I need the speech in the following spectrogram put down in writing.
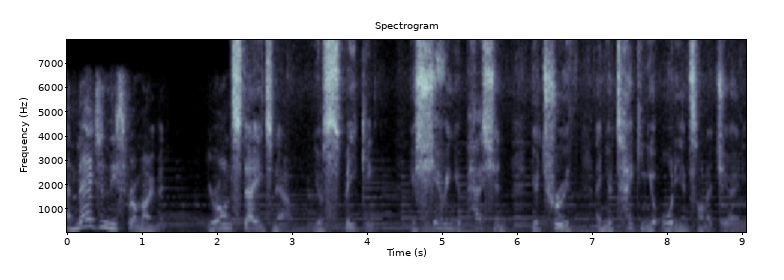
Imagine this for a moment. You're on stage now, you're speaking, you're sharing your passion, your truth, and you're taking your audience on a journey.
